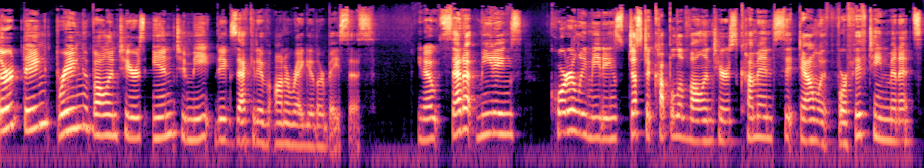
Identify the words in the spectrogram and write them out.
Third thing, bring volunteers in to meet the executive on a regular basis. You know, set up meetings, quarterly meetings, just a couple of volunteers come in, sit down with for 15 minutes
